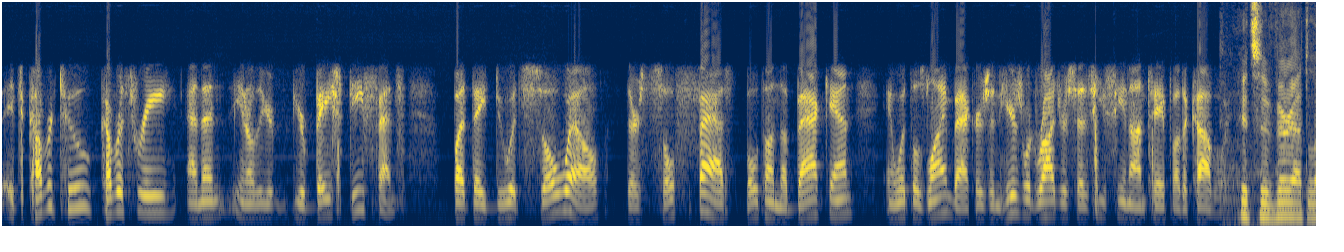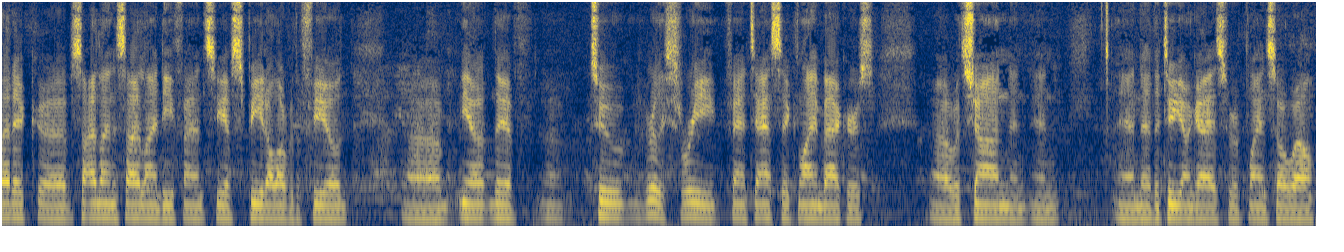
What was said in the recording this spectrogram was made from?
it's cover two, cover three, and then you know your your base defense. But they do it so well. They're so fast, both on the back end and with those linebackers. And here's what Rodgers says he's seen on tape of the Cowboys. It's a very athletic uh, sideline to sideline defense. You have speed all over the field. Uh, you know they have uh, two, really three fantastic linebackers uh, with Sean and and and uh, the two young guys who are playing so well.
